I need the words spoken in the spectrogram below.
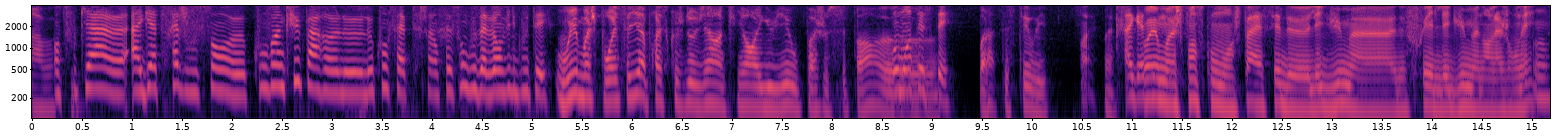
En tout cas, Agathe Fred, je vous sens convaincue par le concept. J'ai l'impression que vous avez envie de goûter. Oui, moi je pourrais essayer. Après, est-ce que je deviens un client régulier ou pas Je sais pas. Au moins tester. Voilà, tester, oui. Ouais. oui, moi je pense qu'on mange pas assez de légumes, euh, de fruits et de légumes dans la journée. Mmh.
